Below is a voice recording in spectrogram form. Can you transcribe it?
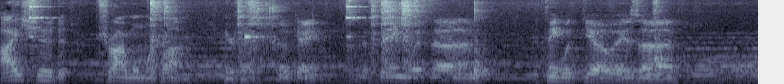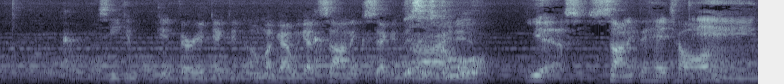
I should try one more time. Here's him. Okay, the thing with uh, the thing with Yo is uh, is he can get very addicted. Oh my God, we got Sonic second This is try. cool. dude. Yes, Sonic the Hedgehog, Dang.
